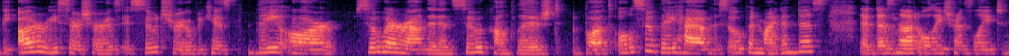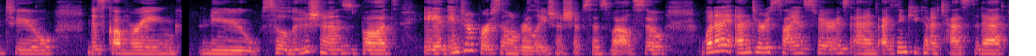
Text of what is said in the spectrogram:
the other researchers is so true because they are so well rounded and so accomplished, but also they have this open mindedness that does not only translate into discovering new solutions, but in interpersonal relationships as well. So when I entered science fairs, and I think you can attest to that,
